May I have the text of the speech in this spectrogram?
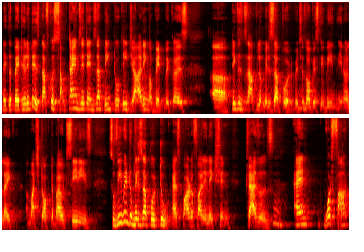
like the better it is. Now, of course, sometimes it ends up being totally jarring a bit because uh, take this example of Mirzapur, which has obviously been you know like a much talked about series. So we went to Mirzapur too as part of our election travels, hmm. and what found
